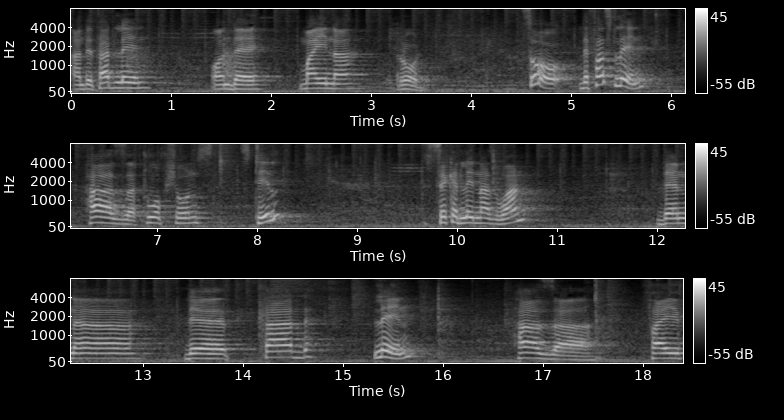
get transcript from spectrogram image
and the third lane on the minor road. So the first lane has uh, two options still. Second lane has one. Then uh, the third lane has uh, five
